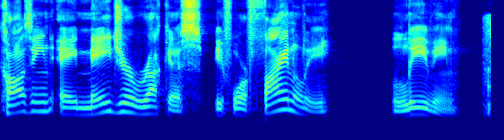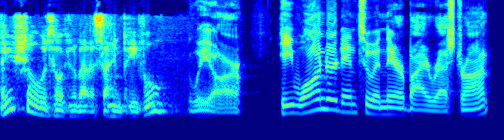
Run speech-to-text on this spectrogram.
causing a major ruckus before finally leaving. Are you sure we're talking about the same people? We are. He wandered into a nearby restaurant,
